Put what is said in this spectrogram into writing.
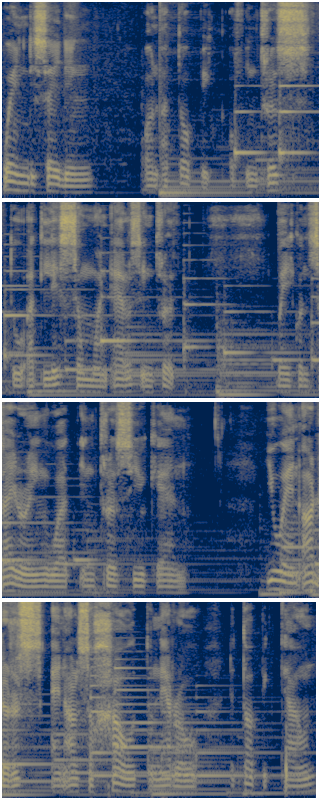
When deciding on a topic of interest to at least someone else interest by considering what interests you can you and others and also how to narrow the topic down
